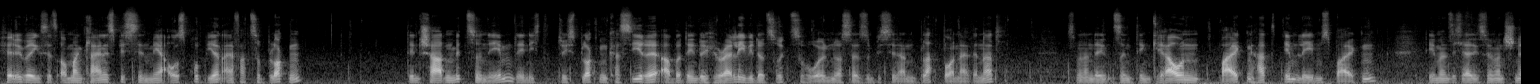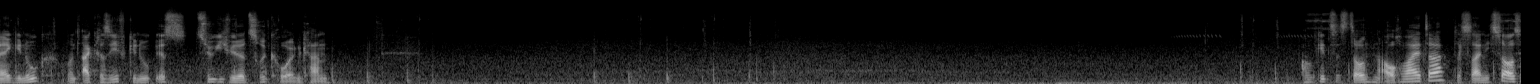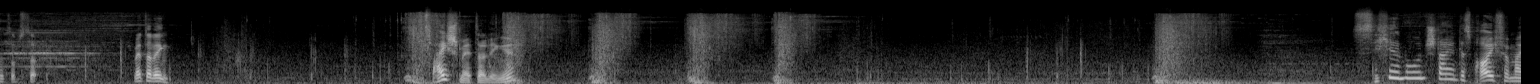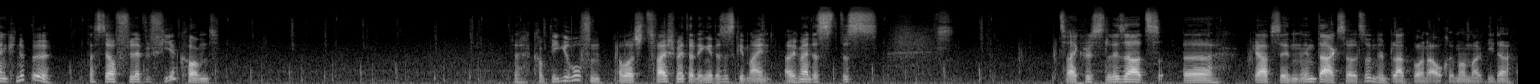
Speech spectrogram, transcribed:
Ich werde übrigens jetzt auch mal ein kleines bisschen mehr ausprobieren, einfach zu blocken den Schaden mitzunehmen, den ich durchs Blocken kassiere, aber den durch Rally wieder zurückzuholen, was also ein bisschen an Bloodborne erinnert. Dass man dann den, den grauen Balken hat im Lebensbalken, den man sich allerdings, wenn man schnell genug und aggressiv genug ist, zügig wieder zurückholen kann. Warum geht es jetzt da unten auch weiter? Das sah nicht so aus, als ob es da... Wetterling! Zwei Schmetterlinge? Sichelmondstein? Das brauche ich für meinen Knüppel. Dass der auf Level 4 kommt. Kommt wie gerufen. Aber zwei Schmetterlinge, das ist gemein. Aber ich meine, das, das... Zwei Crystal Lizards äh, gab es in, in Dark Souls und in Bloodborne auch immer mal wieder.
